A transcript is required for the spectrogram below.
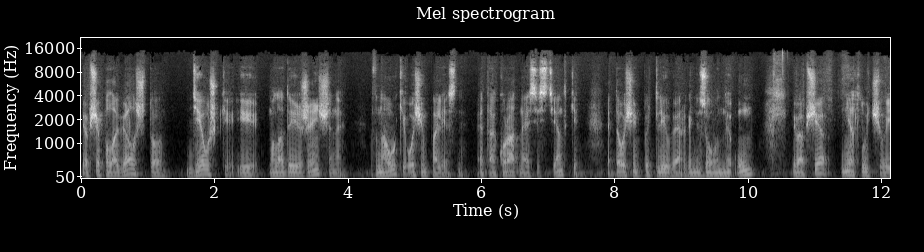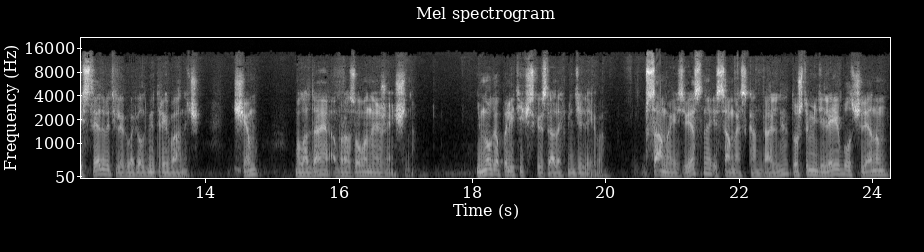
И вообще полагал, что девушки и молодые женщины в науке очень полезны. Это аккуратные ассистентки, это очень пытливый, организованный ум. И вообще нет лучшего исследователя, говорил Дмитрий Иванович, чем молодая образованная женщина. Немного о политических взглядах Менделеева. Самое известное и самое скандальное – то, что Менделеев был членом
